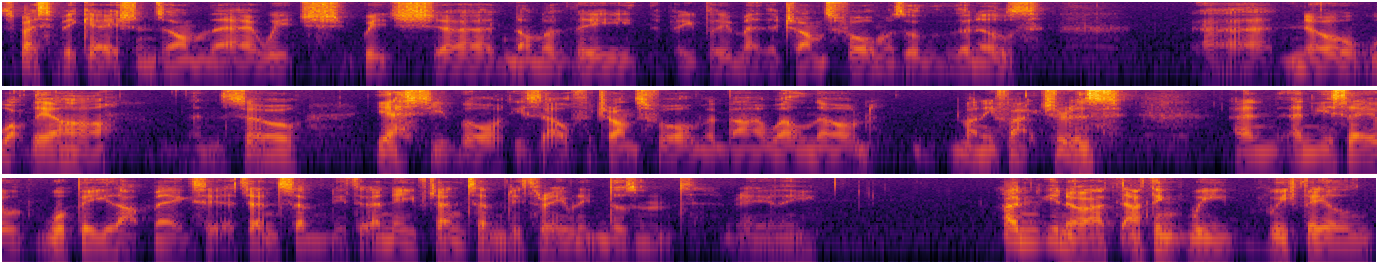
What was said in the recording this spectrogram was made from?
specifications on there, which which uh, none of the, the people who make the transformers other than us uh, know what they are, and so yes, you bought yourself a transformer by well-known manufacturers, and and you say, whoopee, that makes it a 1073, a Neve 1073, but it doesn't really. And you know, I, I, think we, we feel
